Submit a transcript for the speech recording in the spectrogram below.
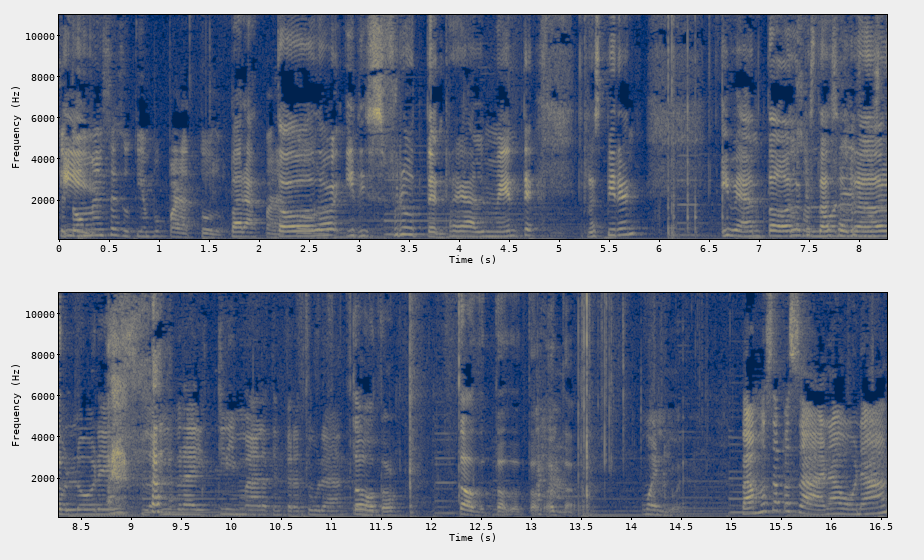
Que tómense su tiempo para todo. Para, todo, y disfruten realmente. Respiren y vean todo lo que está alrededor. Los colores, la vibra, el clima, la temperatura. Todo, todo, todo, todo, todo. Bueno, Vamos a pasar ahora,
